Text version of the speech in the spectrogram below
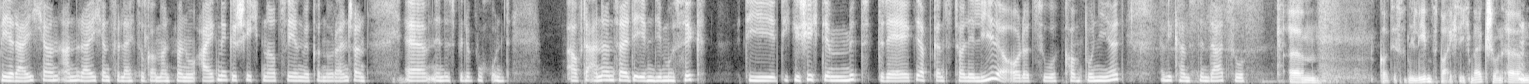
bereichern, anreichern, vielleicht sogar manchmal nur eigene Geschichten erzählen. Wir können nur reinschauen äh, in das Bilderbuch. Und auf der anderen Seite eben die Musik, die die Geschichte mitträgt. Ihr habt ganz tolle Lieder auch dazu komponiert. Wie kam es denn dazu? Ähm, Gott, das wird eine Lebensbeichte, ich merke schon. Ähm,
